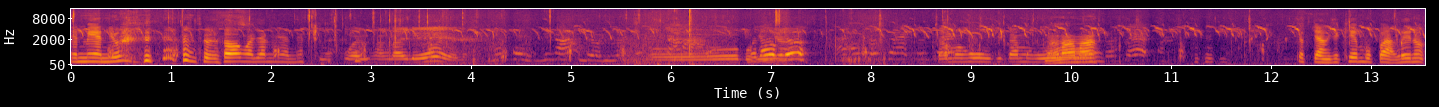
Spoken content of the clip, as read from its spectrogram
ยันแมนอยู่เถือท้องมายันแมนอยู่ลูกควยทางใดเด้โอ้บ่มามีเด้อหเด้ยัอง ตำมะฮุงกินตำมะฮุงมามามาจักจางจะเข้มบ่ปากเลยเนาะ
